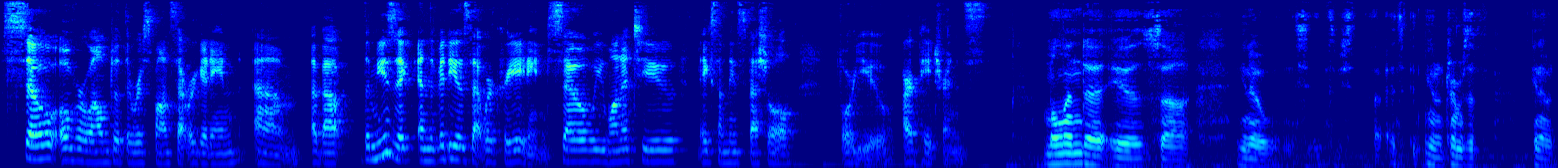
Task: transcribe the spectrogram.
so overwhelmed with the response that we're getting um, about the music and the videos that we're creating. So we wanted to make something special for you, our patrons. Melinda is, uh, you know, you know, in terms of, you know,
